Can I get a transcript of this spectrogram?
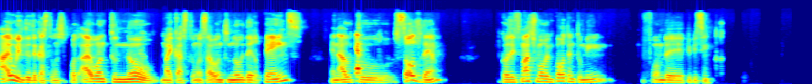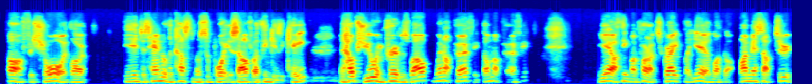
I will do the customer support. I want to know my customers. I want to know their pains and how yep. to solve them because it's much more important to me from the PPC. Oh, for sure. Like, yeah, just handle the customer support yourself, I think is a key. It helps you improve as well. We're not perfect. I'm not perfect. Yeah, I think my product's great, but yeah, like I mess up too.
